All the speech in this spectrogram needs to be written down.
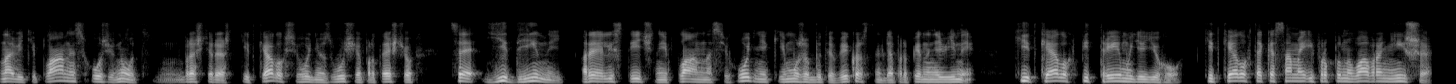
Навіть і плани схожі. Ну от, врешті-решт, Кіт Келлог сьогодні озвучує про те, що це єдиний реалістичний план на сьогодні, який може бути використаний для припинення війни. Кіт Келлог підтримує його. Кіт Келлог таке саме і пропонував раніше.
